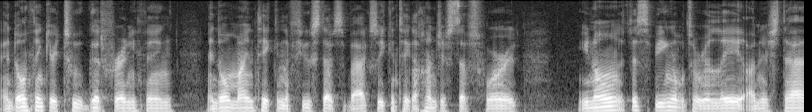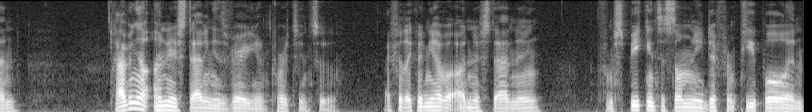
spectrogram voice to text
and don't think you're too good for anything and don't mind taking a few steps back so you can take a hundred steps forward. You know, just being able to relate, understand. Having an understanding is very important too. I feel like when you have an understanding from speaking to so many different people and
